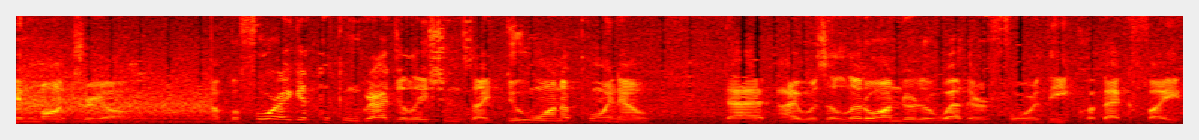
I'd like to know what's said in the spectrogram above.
in Montreal. Now, before I get to congratulations, I do want to point out that I was a little under the weather for the Quebec fight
